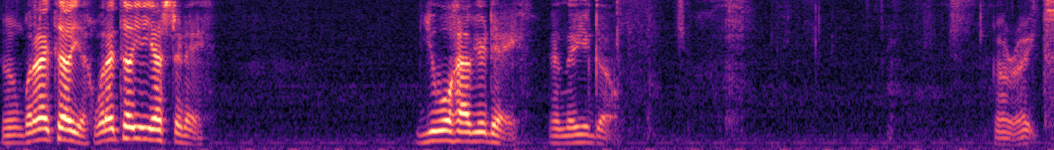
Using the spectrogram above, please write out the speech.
What did I tell you? What did I tell you yesterday? You will have your day, and there you go. All right.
